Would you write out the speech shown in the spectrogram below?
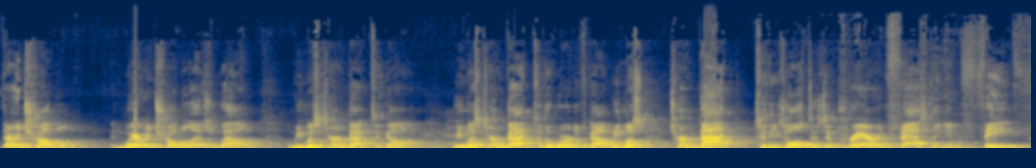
they're in trouble, and we're in trouble as well. We must turn back to God. We must turn back to the Word of God. We must turn back to these altars and prayer and fasting and faith.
